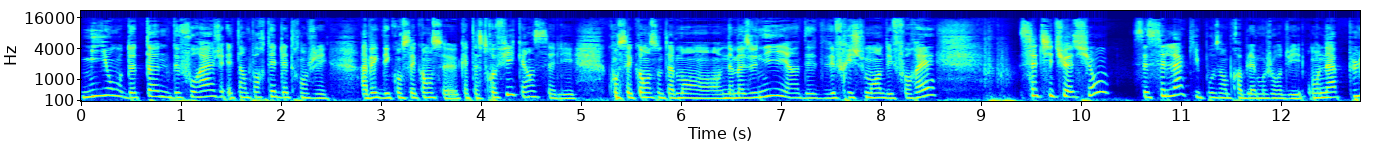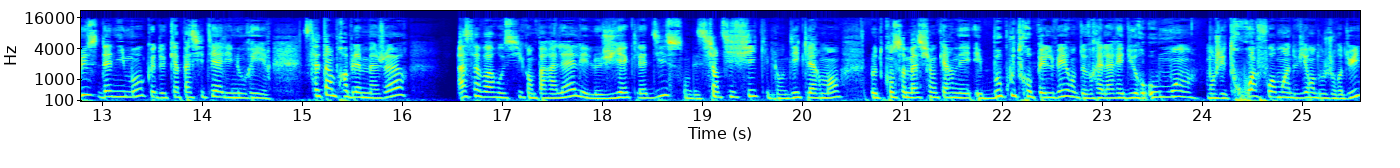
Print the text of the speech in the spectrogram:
million de tonnes de fourrage est importé de l'étranger, avec des conséquences catastrophiques. Hein. C'est les conséquences notamment en Amazonie, hein, des défrichements des forêts. Cette situation, c'est celle-là qui pose un problème aujourd'hui. On a plus d'animaux que de capacité à les nourrir. C'est un problème majeur. À savoir aussi qu'en parallèle, et le GIEC l'a dit, ce sont des scientifiques qui l'ont dit clairement, notre consommation carnée est beaucoup trop élevée. On devrait la réduire au moins, manger trois fois moins de viande aujourd'hui.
